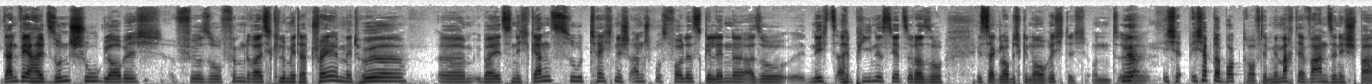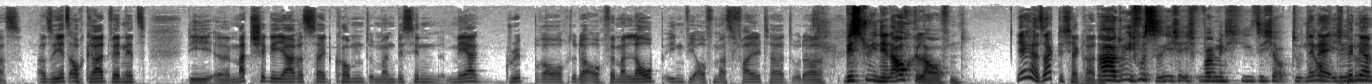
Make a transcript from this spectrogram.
dann wäre halt so ein Schuh, glaube ich, für so 35 Kilometer Trail mit Höhe ähm, über jetzt nicht ganz so technisch anspruchsvolles Gelände, also nichts Alpines jetzt oder so, ist da, glaube ich, genau richtig. Und äh, ja. ich, ich habe da Bock drauf, denn mir macht der wahnsinnig Spaß. Also jetzt auch gerade, wenn jetzt die äh, matschige Jahreszeit kommt und man ein bisschen mehr Grip braucht oder auch wenn man Laub irgendwie auf dem Asphalt hat oder. Bist du ihn denn auch gelaufen? Ja, ja, sagte ich ja gerade. Ah, du, ich wusste, ich, ich war mir nicht sicher, ob du. Nee, nee, ich bin ja.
